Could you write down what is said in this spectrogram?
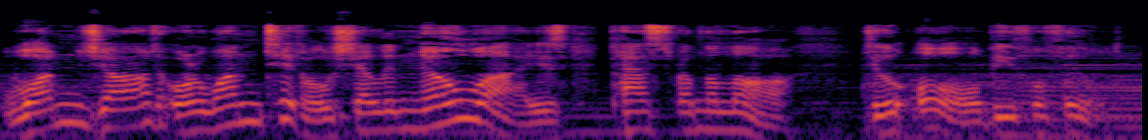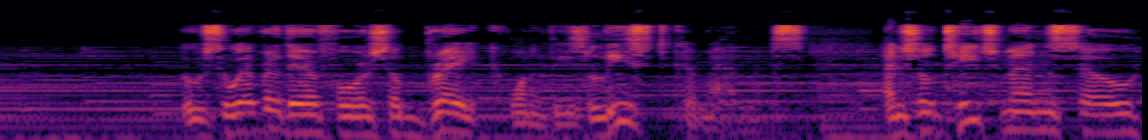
one jot or one tittle shall in no wise pass from the law, till all be fulfilled. Whosoever therefore shall break one of these least commandments, and shall teach men so,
